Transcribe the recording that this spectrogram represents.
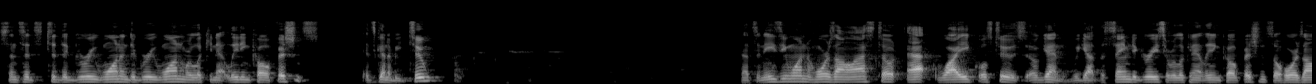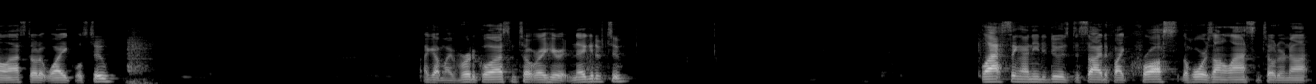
Since it's to degree 1 and degree 1, we're looking at leading coefficients. It's going to be 2. That's an easy one. Horizontal asymptote at y equals 2. So again, we got the same degree, so we're looking at leading coefficients. So horizontal asymptote at y equals 2. I got my vertical asymptote right here at negative 2. Last thing I need to do is decide if I cross the horizontal asymptote or not.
